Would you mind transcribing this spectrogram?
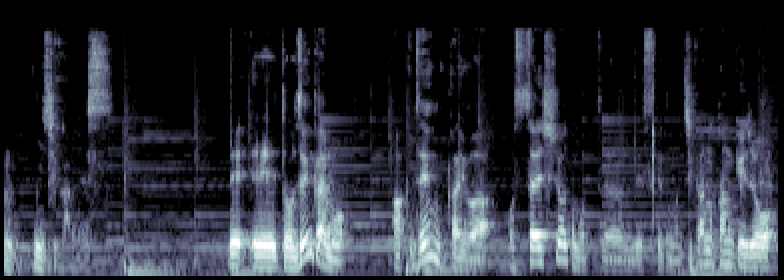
うん、いい時間です。で、えっ、ー、と、前回も、あ、前回はお伝えしようと思ってたんですけども、時間の関係上、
